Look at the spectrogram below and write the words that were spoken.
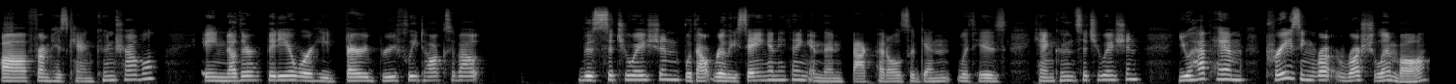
uh, from his Cancun travel. Another video where he very briefly talks about this situation without really saying anything and then backpedals again with his Cancun situation. You have him praising R- Rush Limbaugh.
